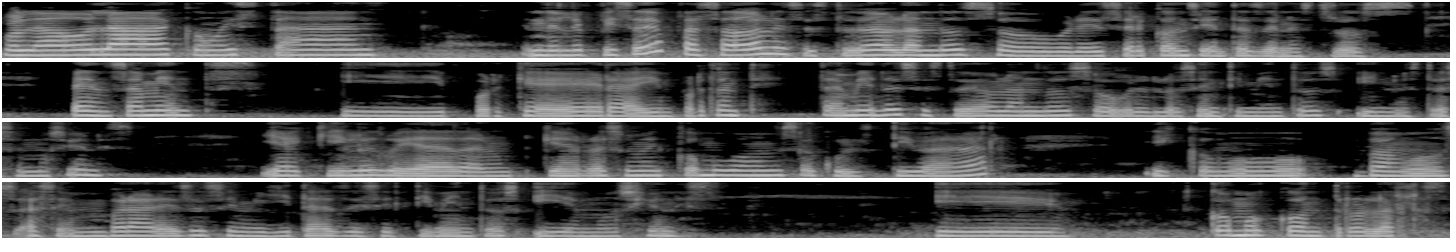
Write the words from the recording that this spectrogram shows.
Hola, hola, ¿cómo están? En el episodio pasado les estuve hablando sobre ser conscientes de nuestros pensamientos y por qué era importante. También les estoy hablando sobre los sentimientos y nuestras emociones. Y aquí les voy a dar un pequeño resumen cómo vamos a cultivar y cómo vamos a sembrar esas semillitas de sentimientos y emociones. Y cómo controlarlos,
